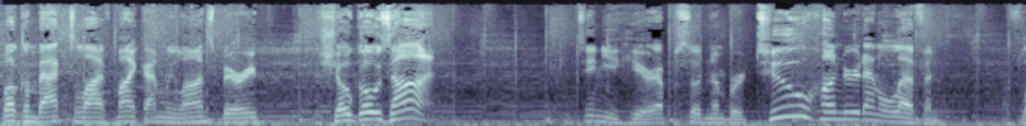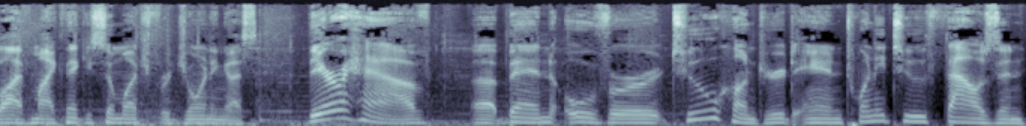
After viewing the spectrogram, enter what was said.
Welcome back to Live Mic. I'm Lee Lonsberry. The show goes on. We continue here, episode number 211 of Live Mic. Thank you so much for joining us. There have uh, been over 222,000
